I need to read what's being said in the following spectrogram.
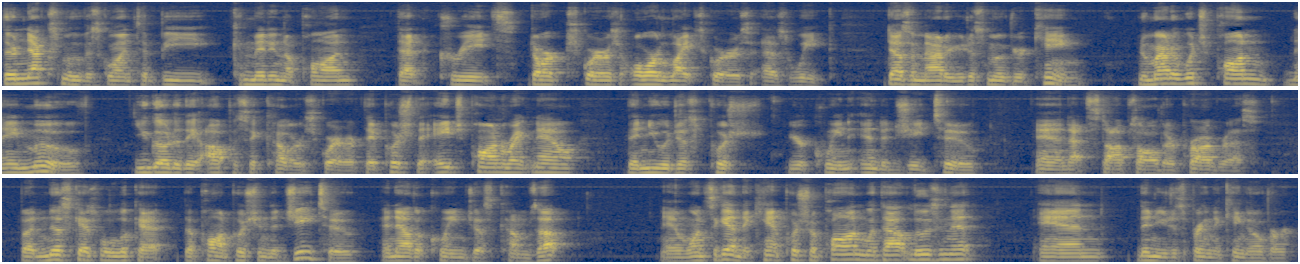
Their next move is going to be committing a pawn that creates dark squares or light squares as weak. Doesn't matter, you just move your king. No matter which pawn they move, you go to the opposite color square. If they push the H pawn right now, then you would just push your queen into G2, and that stops all their progress. But in this case, we'll look at the pawn pushing the g2, and now the queen just comes up. And once again, they can't push a pawn without losing it, and then you just bring the king over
